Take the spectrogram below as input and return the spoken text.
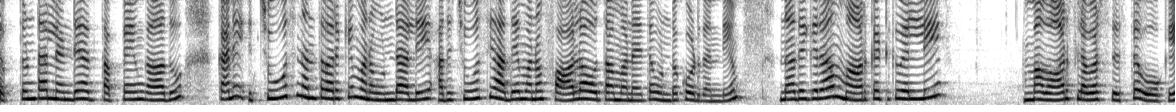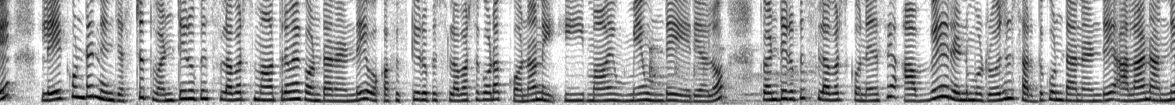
చెప్తుంటారులేండి అది తప్పేం కాదు. కానీ చూసినంతవరకే మనం ఉండాలి అది చూసి అదే మనం ఫాలో అవుతామని అయితే ఉండకూడదండి. నా దగ్గర మార్కెట్కి వెళ్ళి మా వారు ఫ్లవర్స్ తెస్తే ఓకే. లేకుంటే నేను జస్ట్ ట్వంటీ రూపీస్ ఫ్లవర్స్ మాత్రమే కొంటానండి. ఒక ఫిఫ్టీ రూపీస్ ఫ్లవర్స్ కూడా కొనను. ఈ మా మేము ఉండే ఏరియాలో ట్వంటీ రూపీస్ ఫ్లవర్స్ కొనేసి అవే రెండు మూడు రోజులు సర్దుకుంటానండి. అలానే అన్నీ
